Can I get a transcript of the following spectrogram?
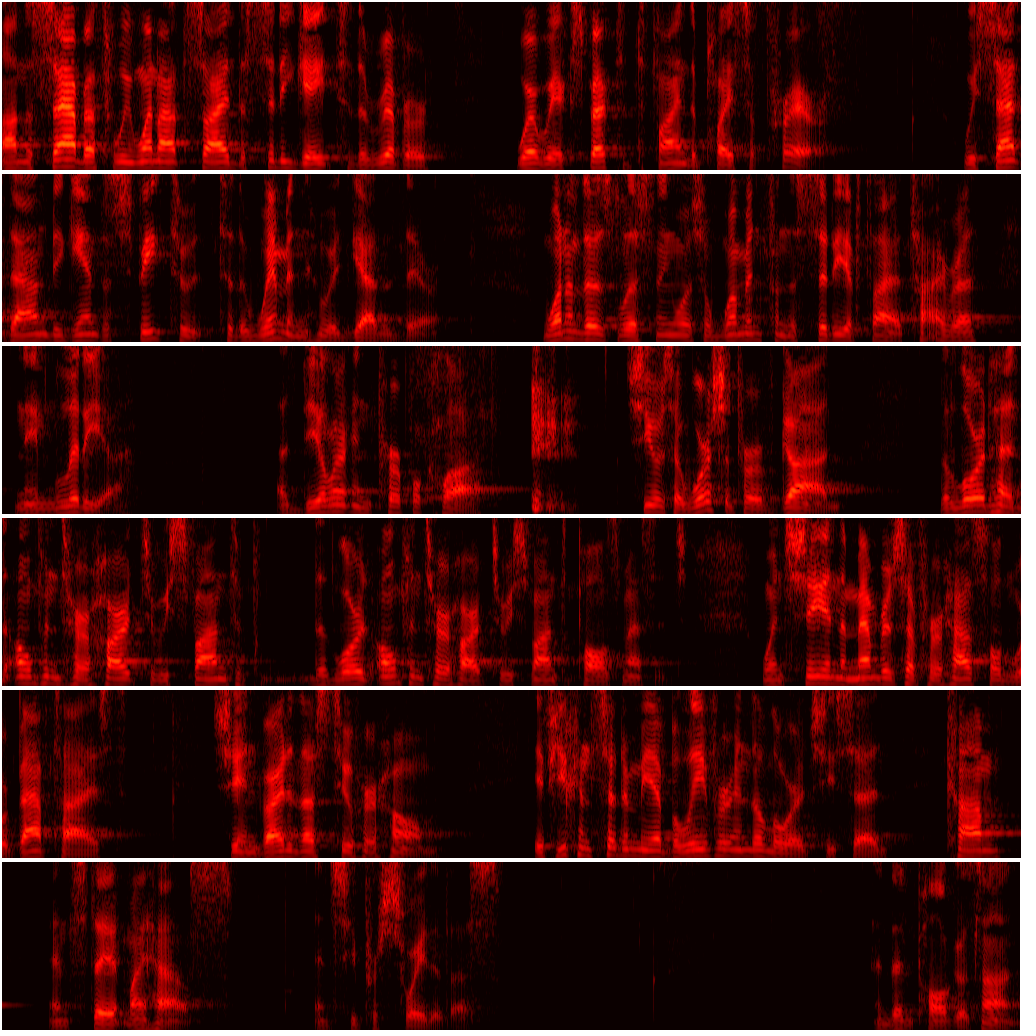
On the Sabbath, we went outside the city gate to the river where we expected to find a place of prayer. We sat down began to speak to, to the women who had gathered there. One of those listening was a woman from the city of Thyatira named Lydia, a dealer in purple cloth. she was a worshiper of God. The Lord had opened her heart to respond to the Lord opened her heart to respond to Paul's message. When she and the members of her household were baptized, she invited us to her home. If you consider me a believer in the Lord, she said, come and stay at my house. And she persuaded us. And then Paul goes on,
